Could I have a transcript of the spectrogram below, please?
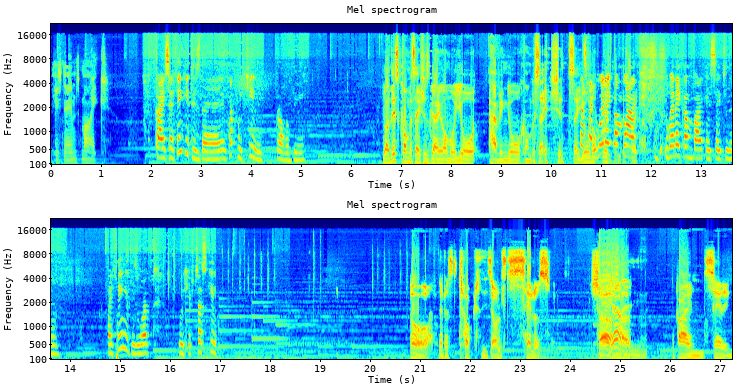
His name's Mike. Guys, I think it is the what we killed probably. Well, this conversation's going on while you're having your conversation. So That's you're fine. not When I with them come at back, point. when I come back, I say to them, I think it is what we have just killed. Oh, let us talk to these old sailors. So, Yeah, um, fine sailing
